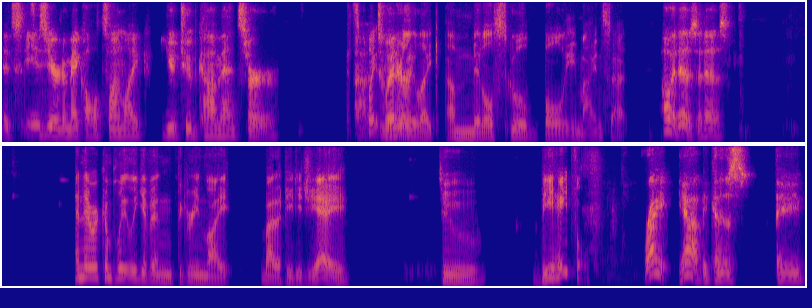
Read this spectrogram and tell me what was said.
it's easier to make alts on like YouTube comments or it's uh, quite Twitter. literally like a middle school bully mindset. Oh, it is. It is. And they were completely given the green light by the PDGA to be hateful. Right. Yeah. Because they,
